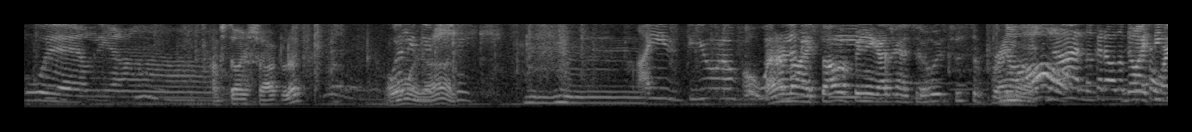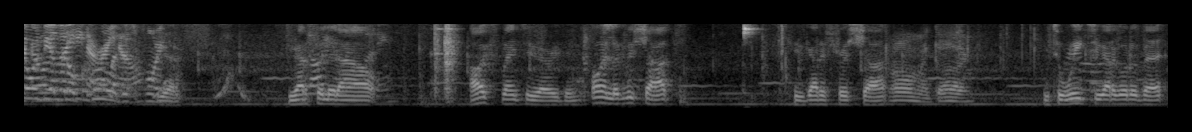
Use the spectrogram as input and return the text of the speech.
William. I'm still in shock. Look. Oh my William, you're god. shaky. I Oh, he's beautiful. I don't know. I me saw the thing you guys are gonna say. Oh, it's just a prank. No. It's not. Look at all the No, I think it would be a little reading cool right at this point. Yeah. You gotta fill it out. honey. I'll explain to you everything. Oh, and look at the shots. He's got his first shot. Oh my god. In two weeks, you gotta go to vet.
